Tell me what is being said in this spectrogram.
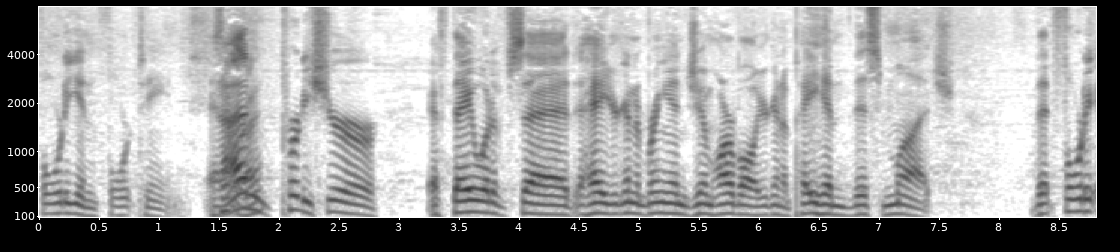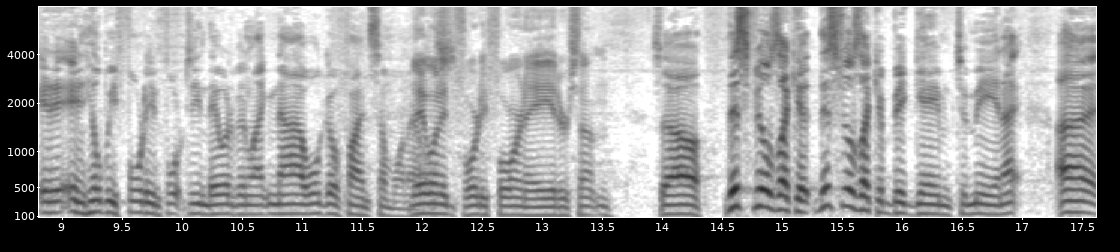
40 and 14, and I'm right? pretty sure if they would have said, "Hey, you're going to bring in Jim Harbaugh, you're going to pay him this much," that 40 and- and he'll be 40 and 14, they would have been like, "Nah, we'll go find someone else." They wanted 44 and 8 or something. So this feels like a this feels like a big game to me. And I uh,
